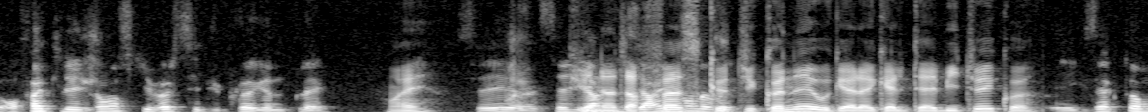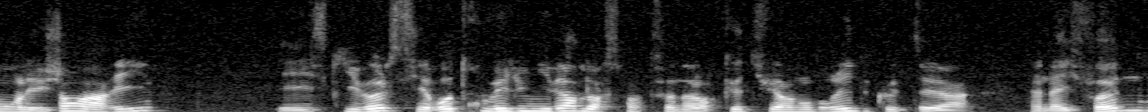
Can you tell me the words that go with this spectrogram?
en fait, les gens, ce qu'ils veulent, c'est du plug and play. Ouais. C'est une interface que tu connais ou à laquelle tu es habitué, quoi. Exactement, les gens arrivent, et ce qu'ils veulent, c'est retrouver l'univers de leur smartphone. Alors que tu as un Android, que tu as un, iPhone,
